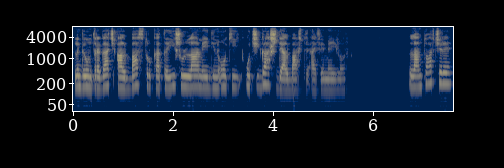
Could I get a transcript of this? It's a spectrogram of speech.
lângă un trăgaci albastru ca tăișul lamei din ochii ucigași de albaștri ai femeilor. La întoarcere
